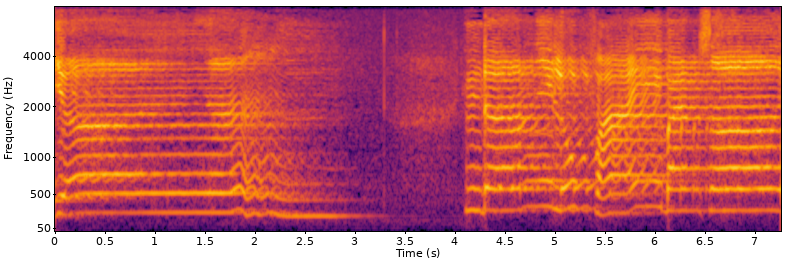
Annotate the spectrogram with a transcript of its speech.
dơ phải ban sơ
